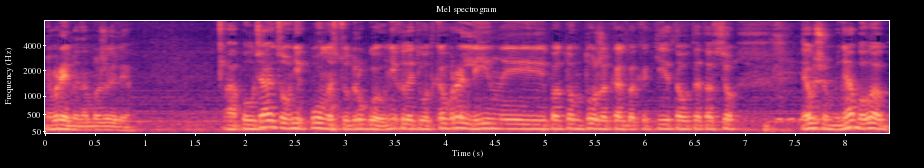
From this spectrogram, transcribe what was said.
временно мы жили, а получается у них полностью другое. У них вот эти вот ковролины, потом тоже как бы какие-то вот это все. И, в общем, у меня была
